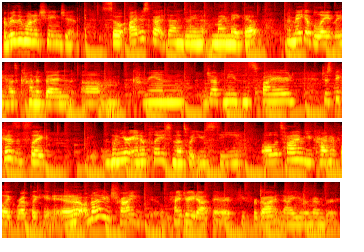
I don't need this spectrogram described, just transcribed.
I really want to change it. So I just got done doing my makeup. My makeup lately has kind of been um, Korean, Japanese inspired. Just because it's like when you're in a place and that's what you see all the time, you kind of like replicate it. And I'm not even trying to. Hydrate out there. If you forgot, now you remember.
